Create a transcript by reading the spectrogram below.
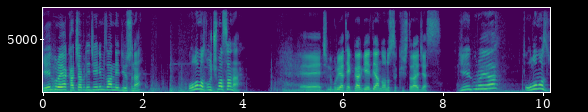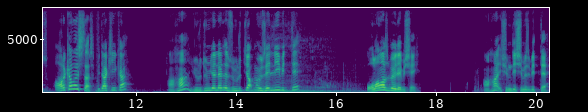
Gel buraya kaçabileceğini mi zannediyorsun ha? Olamaz uçmasana. Evet şimdi buraya tekrar geldiği anda onu sıkıştıracağız. Gel buraya. Olamaz arkadaşlar bir dakika. Aha yürüdüğüm yerlerde zümrüt yapma özelliği bitti. Olamaz böyle bir şey. Aha şimdi işimiz bitti.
